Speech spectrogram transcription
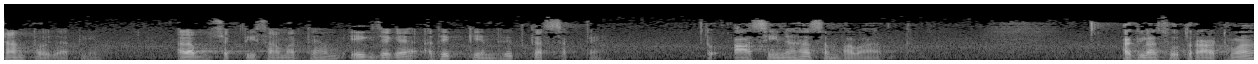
शांत हो जाती हैं। अरब शक्ति सामर्थ्य हम एक जगह अधिक केंद्रित कर सकते हैं। तो आसीन संभवात। अगला सूत्र आठवां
